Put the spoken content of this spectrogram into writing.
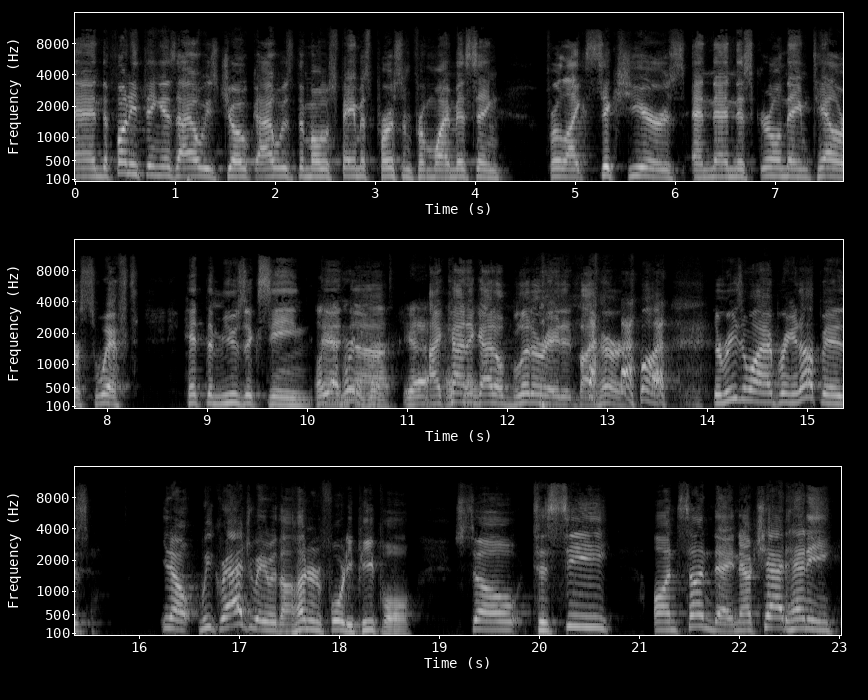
And the funny thing is, I always joke I was the most famous person from Wyomissing for like six years, and then this girl named Taylor Swift hit the music scene. Oh yeah, and, I've heard uh, of her. Yeah, I kind of okay. got obliterated by her. but the reason why I bring it up is, you know, we graduated with 140 people. So to see on Sunday now, Chad Henne,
